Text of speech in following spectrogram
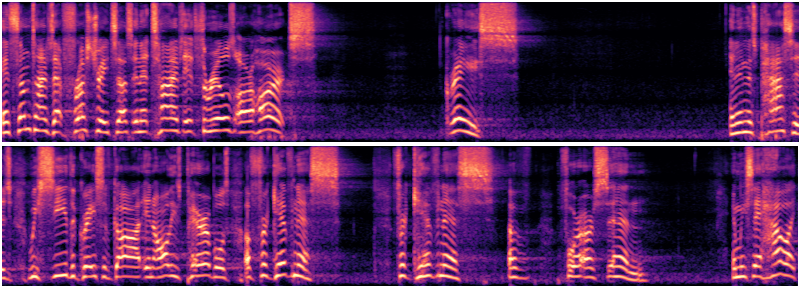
And sometimes that frustrates us, and at times it thrills our hearts. Grace. And in this passage, we see the grace of God in all these parables of forgiveness. Forgiveness of, for our sin. And we say, how, like,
